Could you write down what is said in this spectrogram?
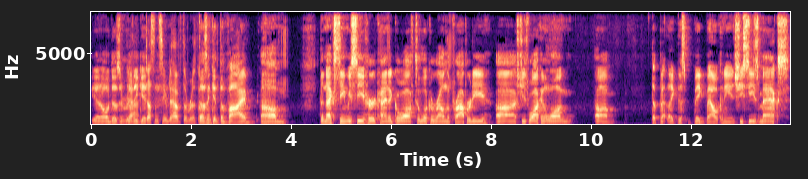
you know, doesn't really yeah, get doesn't seem to have the rhythm. doesn't get the vibe. Um, the next scene, we see her kind of go off to look around the property. Uh, she's walking along, um, the like this big balcony, and she sees Max,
